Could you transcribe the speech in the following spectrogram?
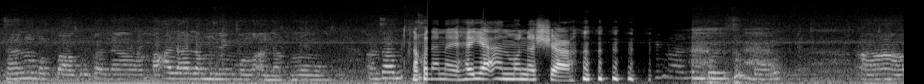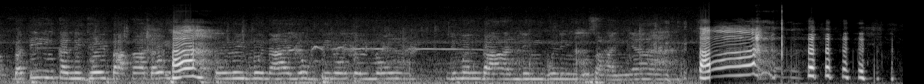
Sana magbago ka na, maalala mo na yung mga anak mo. Ang sabi Naku nanay, hayaan mo na siya. ng bunso mo, ah, batiin ka ni Joy, baka daw Ah! ipatuloy mo na yung pinutol mong limandaan linggo-linggo sa kanya. ah!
